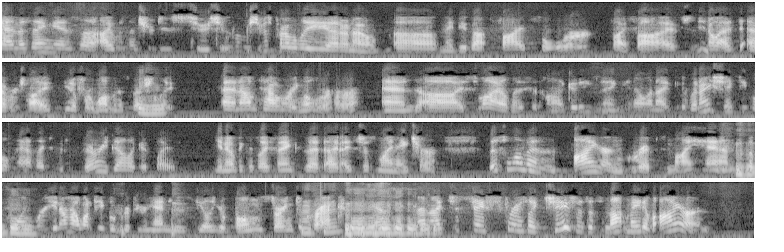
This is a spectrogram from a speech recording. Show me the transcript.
and the thing is, uh, I was introduced to she. was- She was probably I don't know, uh, maybe about five four, five five. You know, at average height. You know, for a woman especially. And I'm towering over her, and uh, I smiled and I said, "Hi, good evening." You know, and I when I shake people's hands, I do it very delicately. You know, because I think that I, it's just my nature. This woman iron gripped my hand to the point where you know how when people grip your hand, you feel your bones starting to crack and I just say, I was like, Jesus, it's not made of iron,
